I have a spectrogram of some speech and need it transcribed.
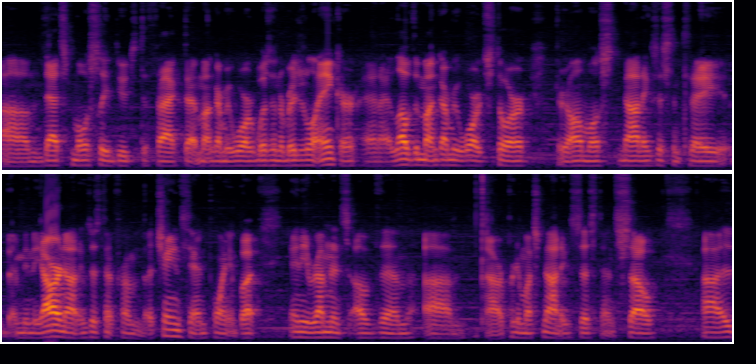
um, that's mostly due to the fact that Montgomery Ward was an original anchor. And I love the Montgomery Ward store. They're almost non existent today. I mean, they are non existent from a chain standpoint, but any remnants of them um, are pretty much non existent. So, uh,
